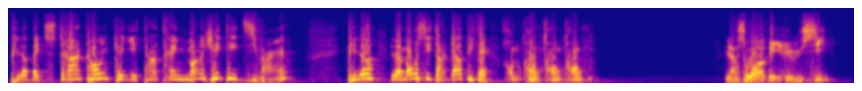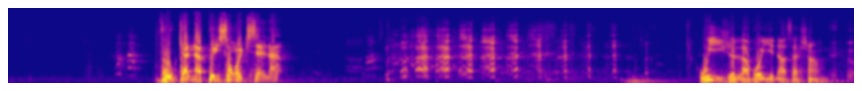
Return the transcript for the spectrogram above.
Puis là, ben, tu te rends compte qu'il est en train de manger tes divans. Puis là, le monstre, il te regarde, puis il fait. La soirée réussit. Vos canapés sont excellents. Oui, je l'ai envoyé dans sa chambre.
